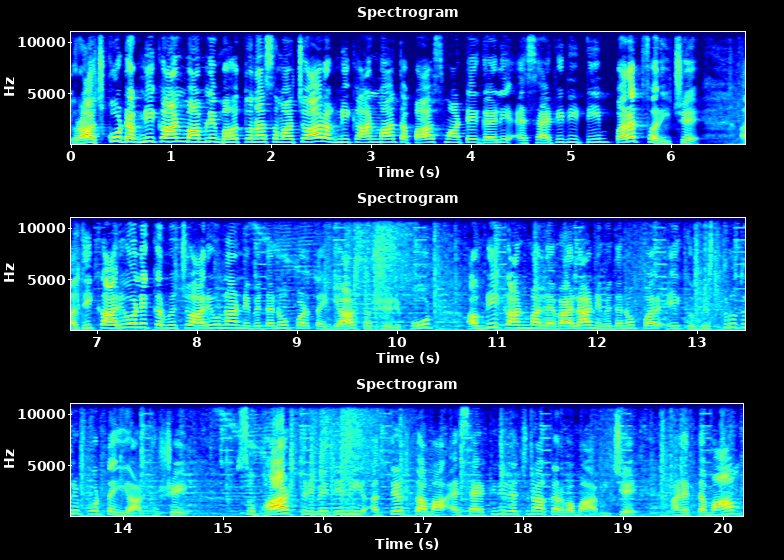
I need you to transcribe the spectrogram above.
તો રાજકોટ અગ્નિકાંડ મામલે મહત્વના સમાચાર. અગ્નિકાંડમાં તપાસ માટે ગયેલી એસઆઈટીની ટીમ પરત ફરી છે. અધિકારીઓ અને કર્મચારીઓના નિવેદનો પર તૈયાર થશે રિપોર્ટ. અગ્નિકાંડમાં લેવાયેલા નિવેદનો પર એક વિસ્તૃત રિપોર્ટ તૈયાર થશે. સુભાષ ત્રિવેદીની અધ્યક્ષતામાં એસઆઈટીની રચના કરવામાં આવી છે અને તમામ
